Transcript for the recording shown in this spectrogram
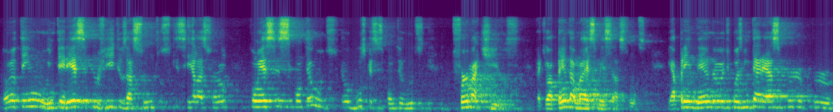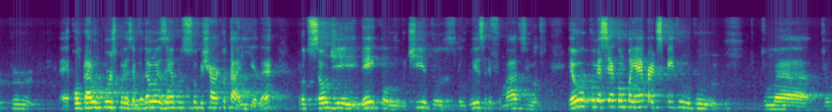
Então, eu tenho interesse por vídeos, assuntos que se relacionam com esses conteúdos. Então, eu busco esses conteúdos formativos, para que eu aprenda mais sobre esses assuntos. E aprendendo, eu depois me interesso por, por, por é, comprar um curso, por exemplo. Vou dar um exemplo sobre charcutaria, né? Produção de bacon, embutidos, linguiça, defumados e outros. Eu comecei a acompanhar e participei de um, de, uma, de um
